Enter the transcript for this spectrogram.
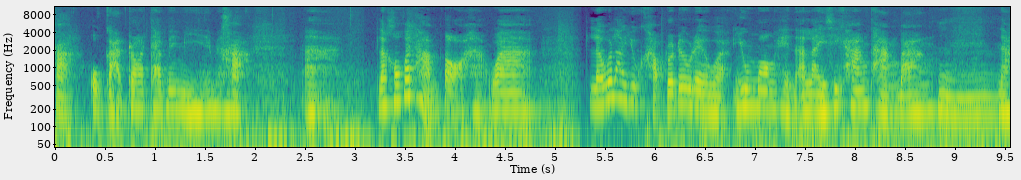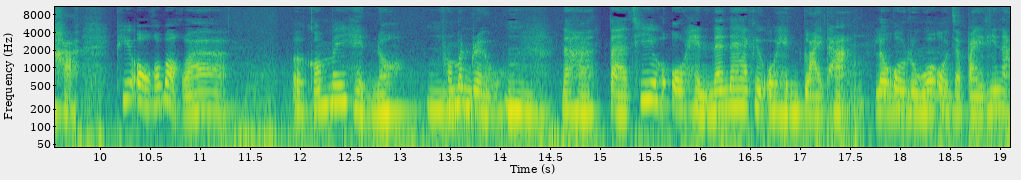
ค่ะ โอกาสรอดแทบไม่มีใช่ไหมค่ะอ่าแล้วเขาก็ถามต่อค่ะว่า แล้วเวลาอยู่ขับรถเร็วๆอะยูมองเห็นอะไรที่ข้างทางบ้างอืมนะคะ พี่โอก็บอกว่า เออก็ไม่เห็นเนาะอืมเพราะมันเร็วอืมนะคะแต่ที่โอเห็นแน่ ๆ คือโอเห็นปลายทาง แล้วโอรู้ว่าโอจะไปที่ไหน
